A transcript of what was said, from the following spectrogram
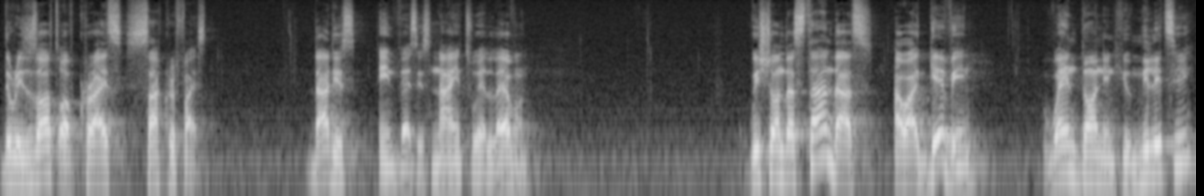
the result of Christ's sacrifice. That is in verses 9 to 11. We should understand that our giving, when done in humility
